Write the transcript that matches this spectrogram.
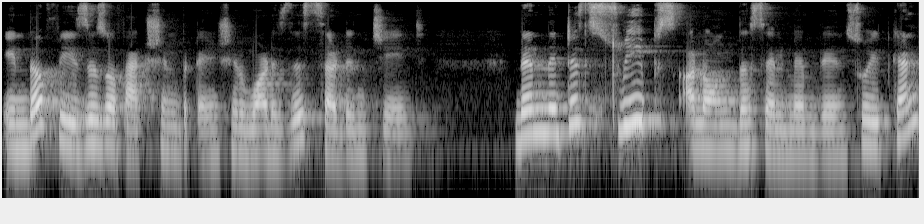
in the phases of action potential what is this sudden change. Then it is sweeps along the cell membrane. So it can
